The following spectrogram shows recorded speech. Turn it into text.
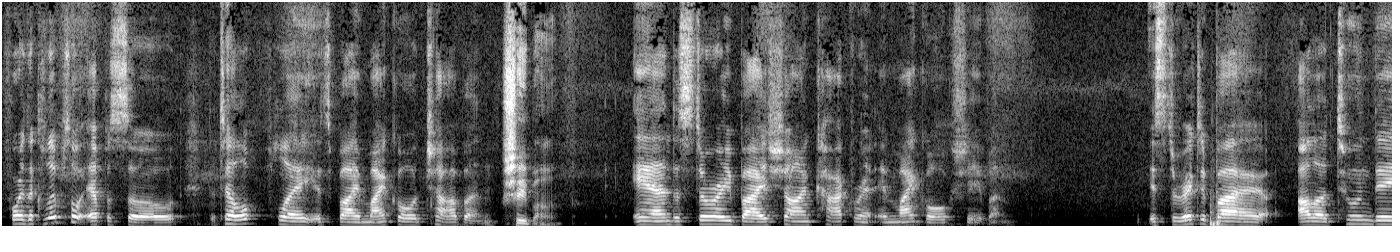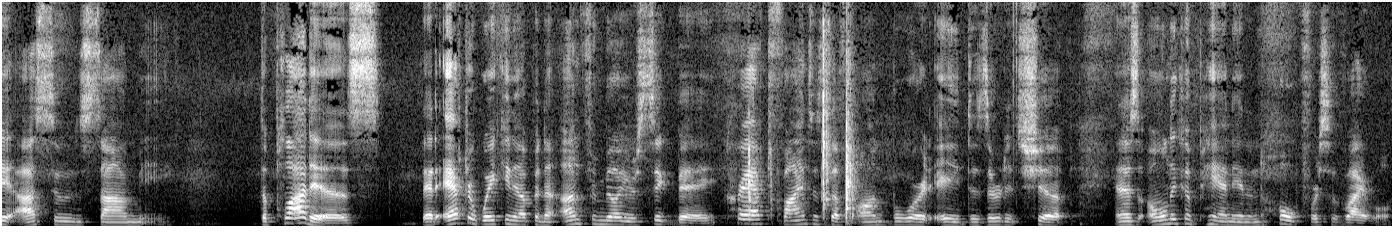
For the Calypso episode, the teleplay is by Michael Chabon. Chabon. And the story by Sean Cochran and Michael Chabon. It's directed by Olatunde Asusami. The plot is that after waking up in an unfamiliar sick bay, Craft finds himself on board a deserted ship, and his only companion and hope for survival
